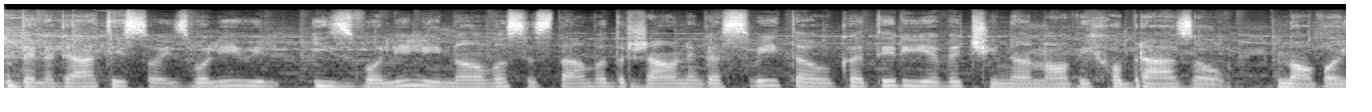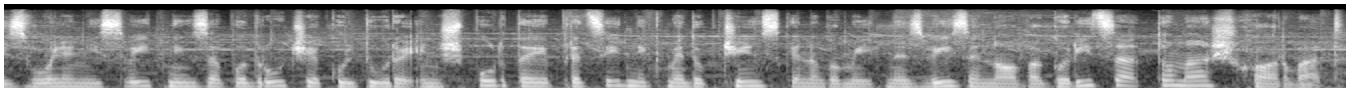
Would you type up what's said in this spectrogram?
Delegati so izvolili, izvolili novo sestavo državnega sveta, v kateri je večina novih obrazov. Novo izvoljeni svetnik za področje kulture in športa je predsednik medobčinske nogometne zveze Nova Gorica Tomaš Horvat.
